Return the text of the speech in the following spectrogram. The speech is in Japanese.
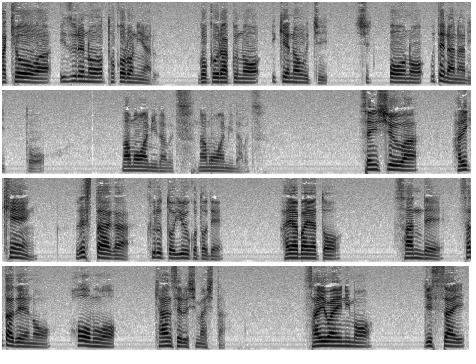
佳境はいずれのところにある。極楽の池のうち七宝のうてななりと南無阿弥陀仏南無阿弥陀仏。先週はハリケーンレスターが来るということで早々とサンデーサタデーのホームをキャンセルしました。幸いにも実際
